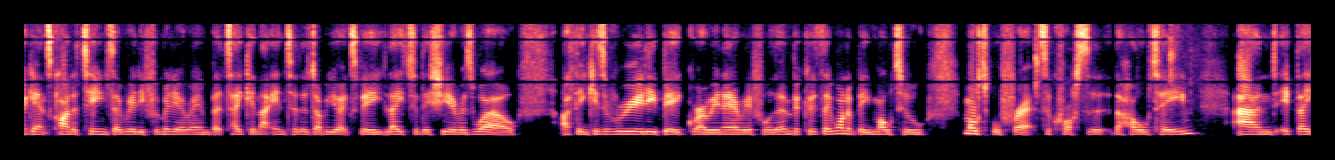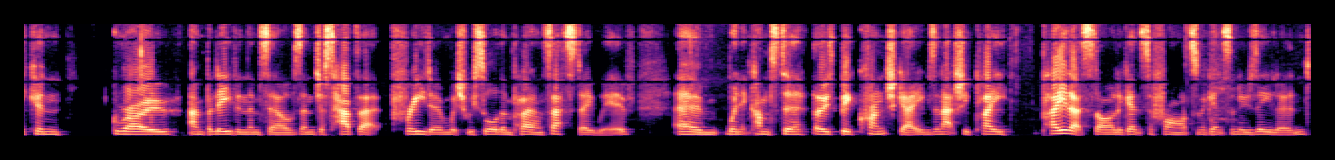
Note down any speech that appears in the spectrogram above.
against kind of teams they're really familiar in, but taking that into the WXV later this year as well, I think is a really big growing area for them because they want to be multiple multiple threats across the, the whole team. And if they can grow and believe in themselves and just have that freedom, which we saw them play on Saturday with, um, when it comes to those big crunch games and actually play play that style against the France and against the New Zealand,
